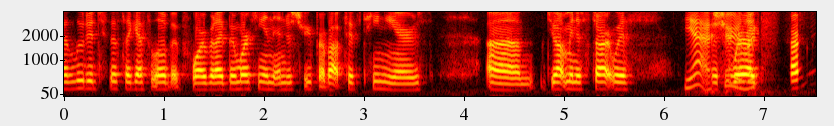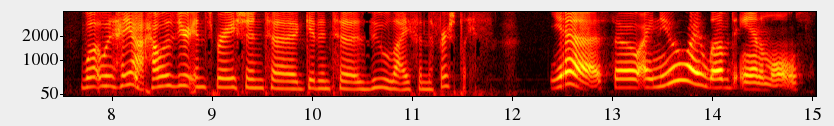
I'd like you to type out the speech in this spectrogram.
alluded to this, I guess, a little bit before, but I've been working in the industry for about 15 years. Um, do you want me to start with? Yeah, with sure. Let's. What? Yeah. How was your inspiration to get into zoo life in the first place? Yeah. So I knew I loved animals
